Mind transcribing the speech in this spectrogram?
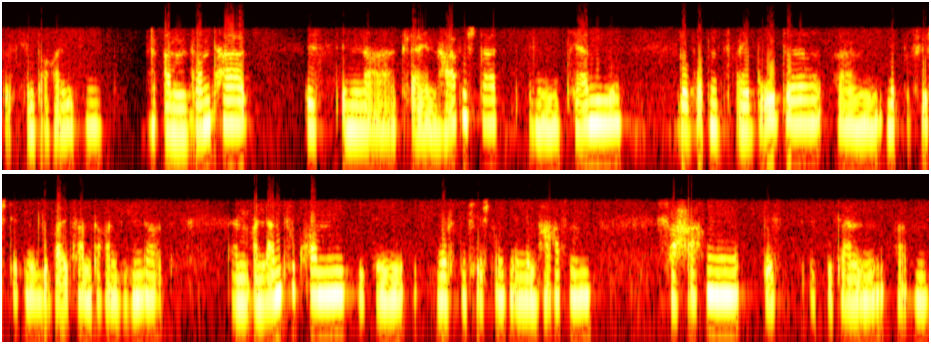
das Camp erreichen. Am Sonntag ist in einer kleinen Hafenstadt in Termi, da wurden zwei Boote ähm, mit Geflüchteten gewaltsam daran behindert, ähm, an Land zu kommen. Sie sind, mussten vier Stunden in dem Hafen verharren, bis sie dann ähm,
